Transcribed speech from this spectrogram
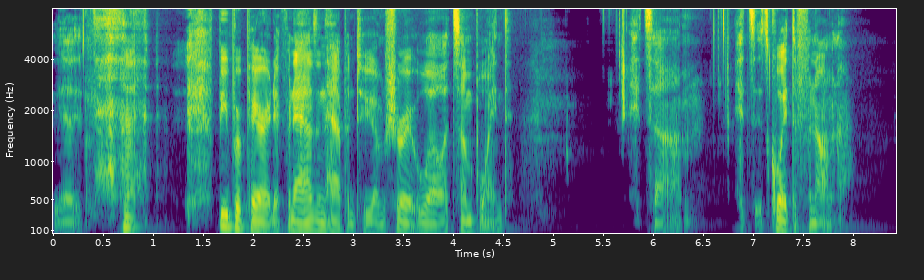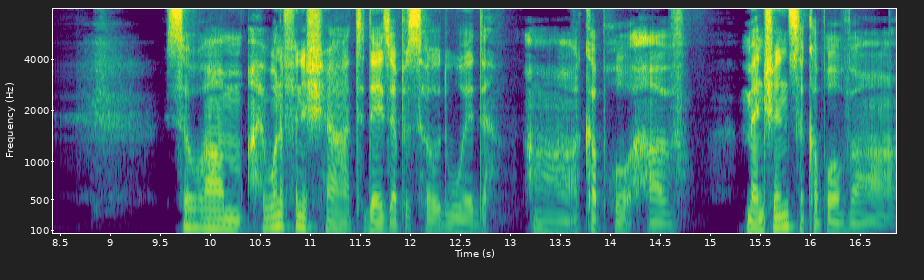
be prepared if it hasn't happened to you. I'm sure it will at some point. It's um, it's it's quite the phenomenon. So um, I want to finish uh, today's episode with uh, a couple of mentions, a couple of uh,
